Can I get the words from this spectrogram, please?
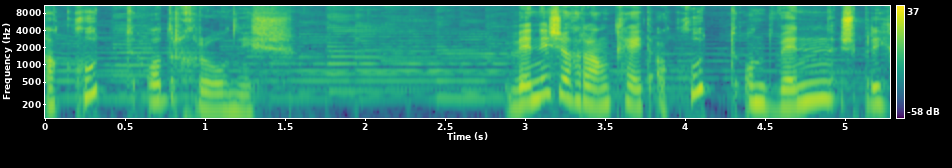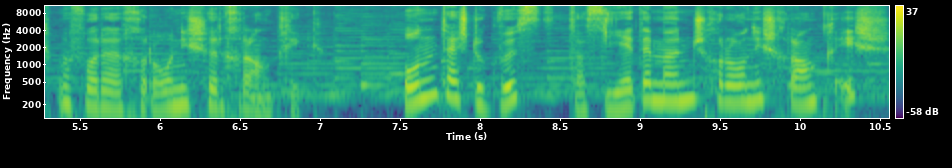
Akut oder chronisch? Wenn ist eine Krankheit akut und wenn spricht man von einer chronischen Erkrankung? Und hast du gewusst, dass jeder Mensch chronisch krank ist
